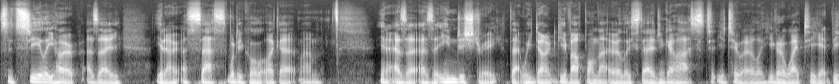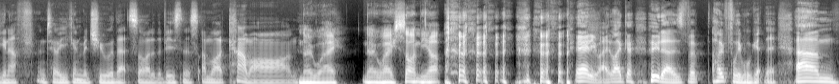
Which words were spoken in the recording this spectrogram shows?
sincerely hope as a, you know, a SaaS, what do you call it, like a, um, you know, as a as an industry that we don't give up on that early stage and go, ah, oh, you're too early. You got to wait till you get big enough until you can mature that side of the business. I'm like, come on. No way. No way. Sign me up. anyway, like uh, who knows, but hopefully we'll get there. Um,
